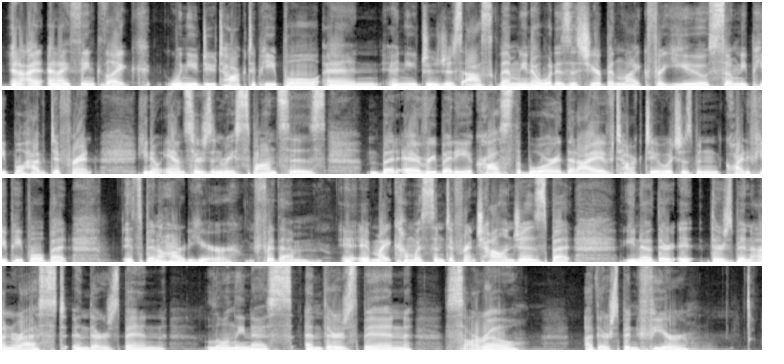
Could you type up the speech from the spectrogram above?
and I and I think like when you do talk to people and and you do just ask them, you know, what has this year been like for you? So many people have different, you know, answers and responses, but everybody across the board that I've talked to, which has been quite a few people, but it's been a hard year for them. It, it, might come with some different challenges, but you know, there it, there's been unrest and there's been loneliness and there's been sorrow. Uh, there's been fear.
